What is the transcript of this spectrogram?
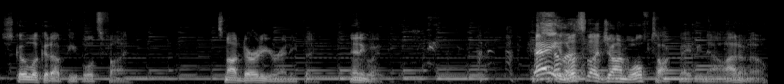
Just go look it up, people. It's fine. It's not dirty or anything. Anyway. Hey, let's let John Wolf talk maybe now. I don't know.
